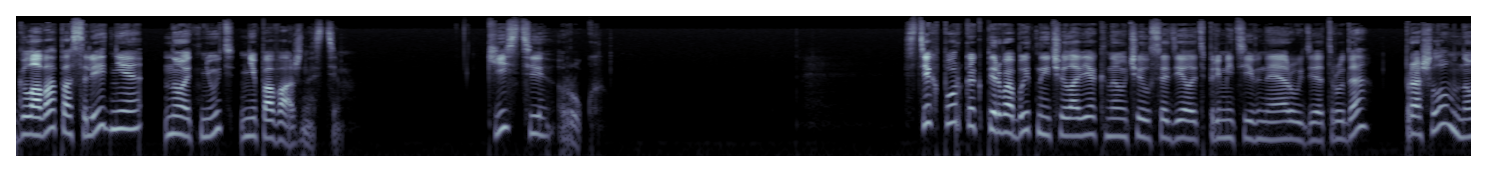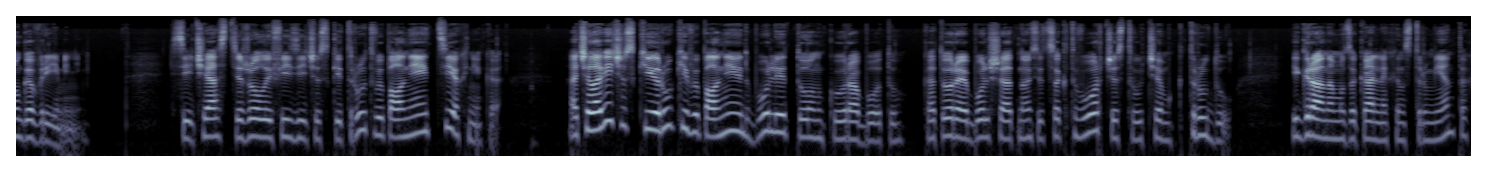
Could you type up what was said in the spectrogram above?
Глава последняя, но отнюдь не по важности. Кисти рук. С тех пор, как первобытный человек научился делать примитивные орудия труда, прошло много времени. Сейчас тяжелый физический труд выполняет техника, а человеческие руки выполняют более тонкую работу, которая больше относится к творчеству, чем к труду – игра на музыкальных инструментах,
